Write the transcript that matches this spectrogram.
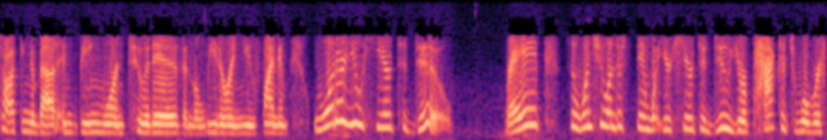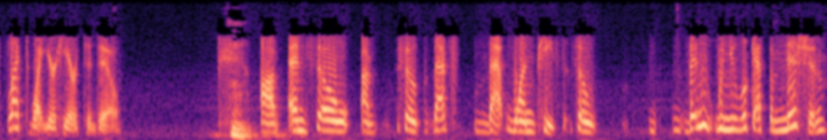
talking about and being more intuitive and the leader in you finding what are you here to do right so once you understand what you're here to do your package will reflect what you're here to do hmm. um, and so um, so that's that one piece so then when you look at the mission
